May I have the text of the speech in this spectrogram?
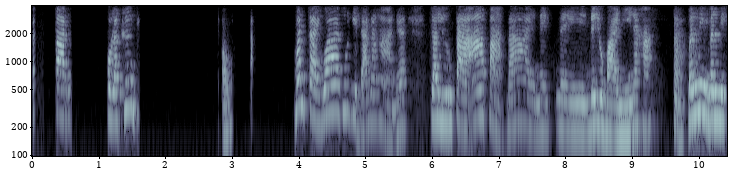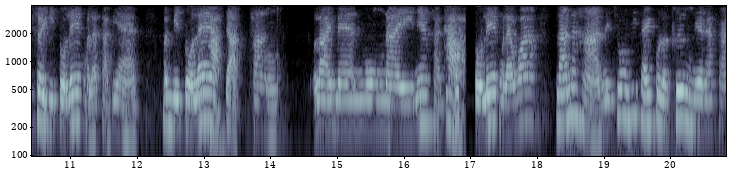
รัฐบาลคนละครึ่งมั่นใจว่าธุรกิจร้านอาหารเนี่ย จะลืมตาอ้าปากได้ในในนโยบายนี้นะคะ ค่ะ มันมีมันมีเคยมีตัวเลขมาแล้วค่ะพี่แอดมันมีตัวเลขค่ะจากทางไลแมนวงในเนี่ยค่ะที่ค่ะเขาตัวเลขมาแล้วว่า ร้านอาหารในช่วงที่ใช้คนละครึ่งเนี่ยนะคะ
